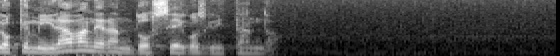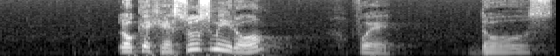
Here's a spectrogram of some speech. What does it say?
lo que miraban eran dos ciegos gritando. Lo que Jesús miró fue dos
